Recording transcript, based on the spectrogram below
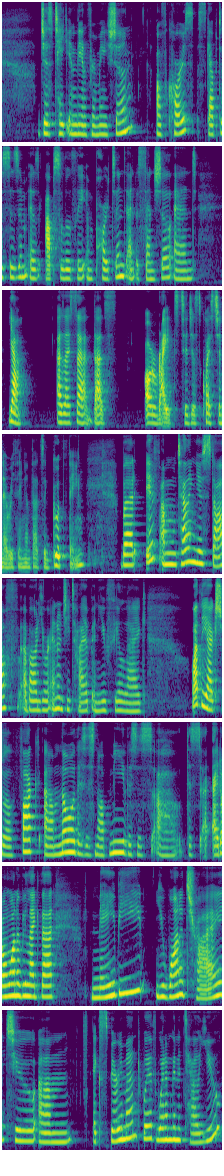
just take in the information of course, skepticism is absolutely important and essential. And yeah, as I said, that's all right to just question everything, and that's a good thing. But if I'm telling you stuff about your energy type and you feel like, what the actual fuck? Um, no, this is not me. This is uh, this. I don't want to be like that. Maybe you want to try to um, experiment with what I'm going to tell you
